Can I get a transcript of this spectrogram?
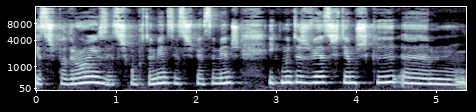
esses padrões, esses comportamentos, esses pensamentos e que muitas vezes temos que uh,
